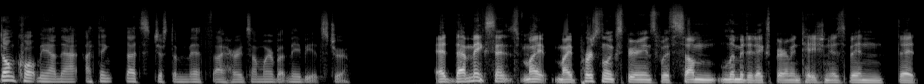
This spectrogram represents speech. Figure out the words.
don't quote me on that. I think that's just a myth I heard somewhere, but maybe it's true. That makes sense. My my personal experience with some limited experimentation has been that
